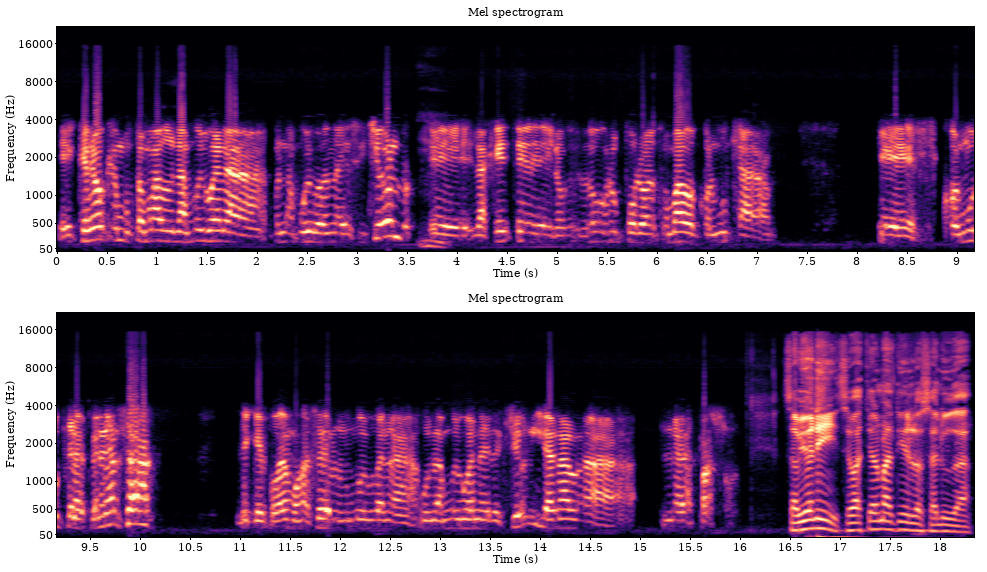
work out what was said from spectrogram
eh, creo que hemos tomado una muy buena una muy buena decisión. Eh, la gente de los dos grupos lo ha tomado con mucha con mucha esperanza de que podemos hacer una muy buena, una muy buena elección y ganar la, la paso. Sabioni, Sebastián Martínez lo saluda.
